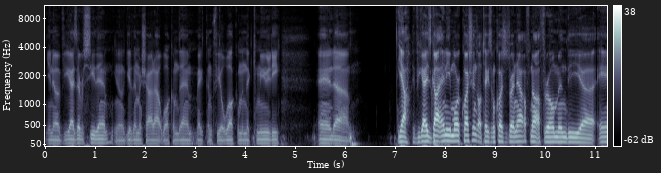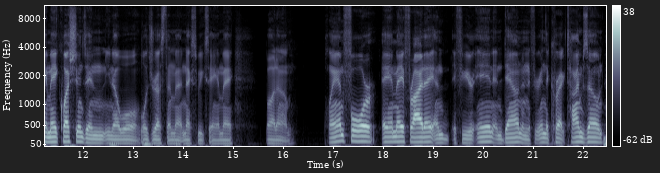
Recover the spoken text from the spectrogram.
you know, if you guys ever see them, you know, give them a shout out, welcome them, make them feel welcome in the community. And um, yeah, if you guys got any more questions, I'll take some questions right now. If not, throw them in the uh, AMA questions, and you know, we'll we'll address them at next week's AMA. But um, plan for AMA Friday, and if you're in and down, and if you're in the correct time zone,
